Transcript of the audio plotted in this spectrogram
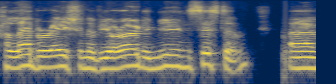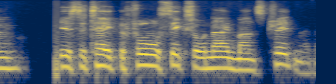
collaboration of your own immune system, um, is to take the full six or nine months treatment.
